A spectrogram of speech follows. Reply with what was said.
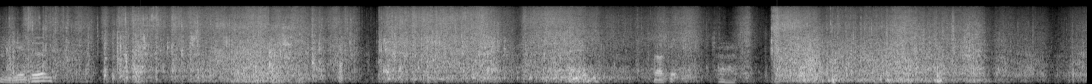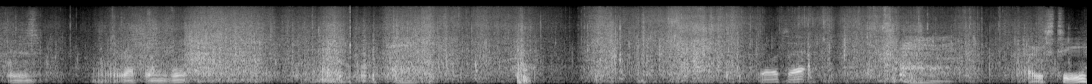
You good? Suck it. Is the wrestling's it. Yeah, what's that? Iced tea.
